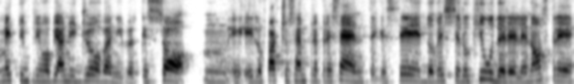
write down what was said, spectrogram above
metto in primo piano i giovani perché so mh, e, e, lo faccio sempre presente che se dovessero chiudere le nostre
